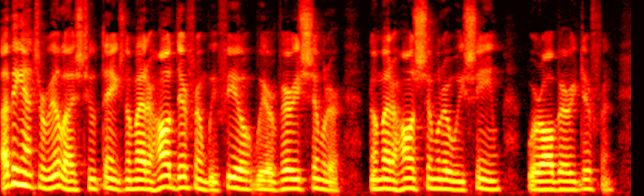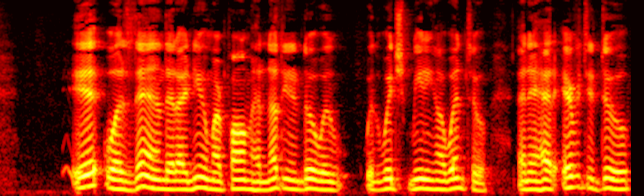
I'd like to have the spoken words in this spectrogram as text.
I began to realize two things. No matter how different we feel, we are very similar. No matter how similar we seem, we're all very different. It was then that I knew my problem had nothing to do with, with which meeting I went to, and it had everything to do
